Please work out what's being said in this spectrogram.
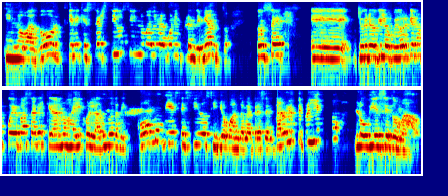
innovador, tiene que ser sí o sí innovador algún emprendimiento. Entonces, eh, yo creo que lo peor que nos puede pasar es quedarnos ahí con la duda de cómo hubiese sido si yo cuando me presentaron este proyecto lo hubiese tomado.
